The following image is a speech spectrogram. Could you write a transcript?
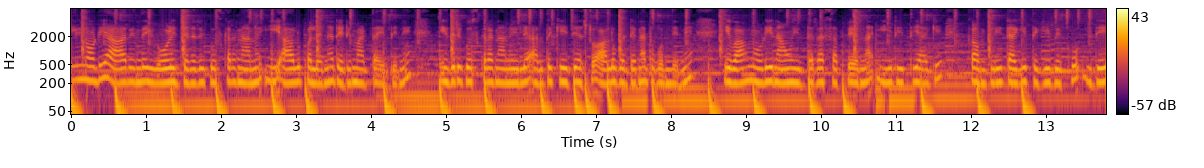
ಇಲ್ಲಿ ನೋಡಿ ಆರರಿಂದ ಏಳು ಜನರಿಗೋಸ್ಕರ ನಾನು ಈ ಆಲೂ ಪಲ್ಯನ ರೆಡಿ ಮಾಡ್ತಾ ಇದ್ದೀನಿ. ಇದರಿಗೋಸ್ಕರ ನಾನು ಇಲ್ಲಿ ಅರ್ಧ ಕೆ ಜಿಯಷ್ಟು ಆಲೂಗಡ್ಡೆನ ತೊಗೊಂಡಿನಿ ಇವಾಗ ನೋಡಿ ನಾವು ಇದರ ಸಪ್ಪೆಯನ್ನು ಈ ರೀತಿಯಾಗಿ ಕಂಪ್ಲೀಟಾಗಿ ತೆಗಿಬೇಕು. ಇದೇ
